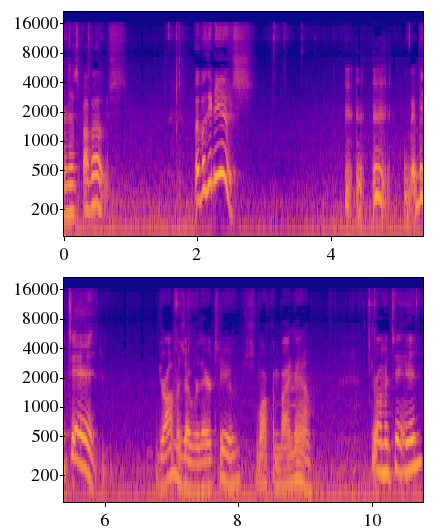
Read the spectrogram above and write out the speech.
And that's Babos. Baba Ganoush. Baba 10. Drama's over there, too. Just walking by now. Drama 10.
